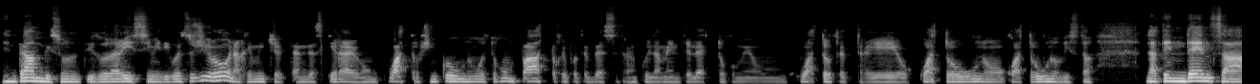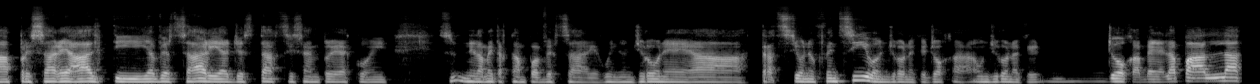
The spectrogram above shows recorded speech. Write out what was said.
Entrambi sono titolarissimi di questo girone, Mitchell tende a schierare con un 4-5-1 molto compatto che potrebbe essere tranquillamente letto come un 4-3-3 o 4-1 4-1 vista la tendenza a pressare alti gli avversari e a gestarsi sempre ecco, in, nella metà campo avversaria, quindi un girone a trazione offensiva, un girone che gioca, un girone che gioca bene la palla,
